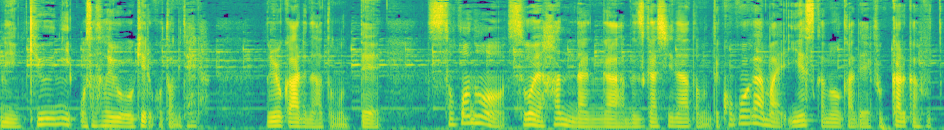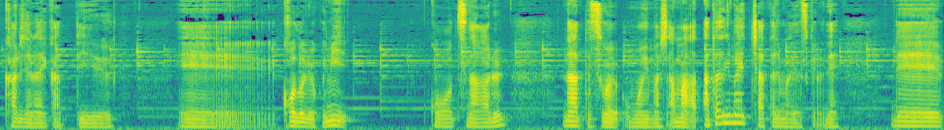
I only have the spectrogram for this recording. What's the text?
に急にお誘いを受けることみたいなのよくあるなと思って、そこのすごい判断が難しいなと思って、ここがまあイエスかノーかでフッカルかフッカルじゃないかっていうえー、行動力にこうつながるなってすごい思いました。まあ当たり前っちゃ当たり前ですけどね。で、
